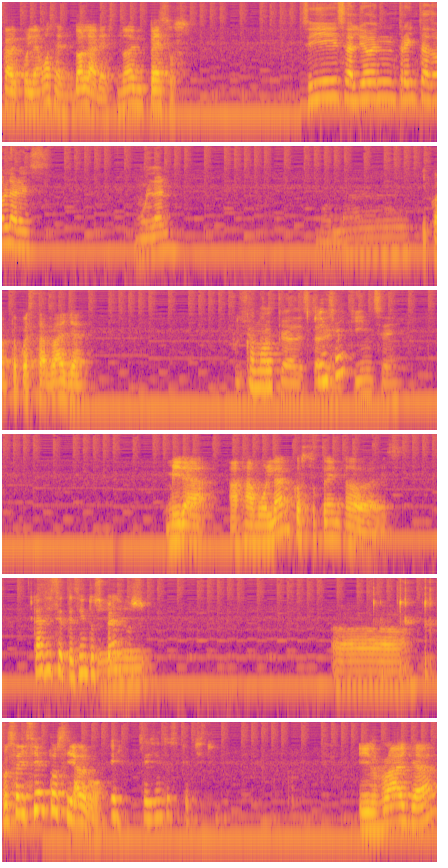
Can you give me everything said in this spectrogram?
calculemos en dólares, no en pesos. Sí, salió en 30 dólares. Mulan. Mulan. ¿Y cuánto cuesta Raya? Pues yo ¿Como creo que ha de estar en 15? 15. Mira, ajá, Mulan costó 30 dólares. Casi 700 Y- pesos. ah, pues 600 y algo. Sí, 600 y cachito. Y Raya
